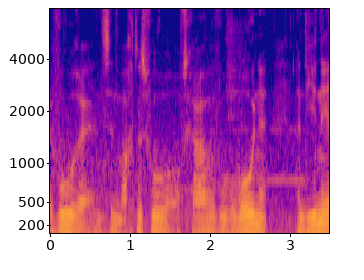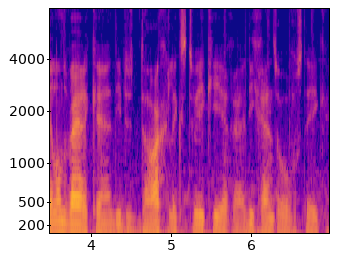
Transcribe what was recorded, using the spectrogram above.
Voeren, in Sint Martensvoeren of Schavenvoeren wonen. En die in Nederland werken, die dus dagelijks twee keer uh, die grens oversteken.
